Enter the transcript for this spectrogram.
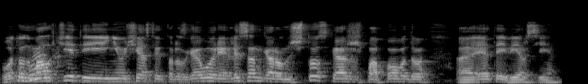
Вот он угу. молчит и не участвует в разговоре. Александр Горович, что скажешь по поводу э, этой версии?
